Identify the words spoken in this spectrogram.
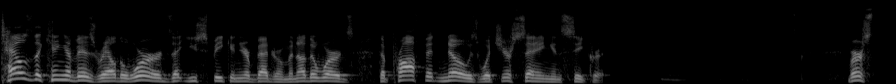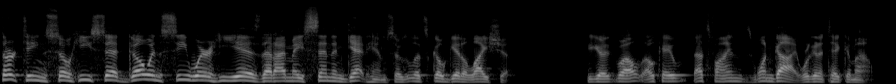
tells the king of Israel the words that you speak in your bedroom. In other words, the prophet knows what you're saying in secret. Verse 13, so he said, Go and see where he is, that I may send and get him. So, let's go get Elisha. He goes, Well, okay, that's fine. It's one guy. We're going to take him out.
